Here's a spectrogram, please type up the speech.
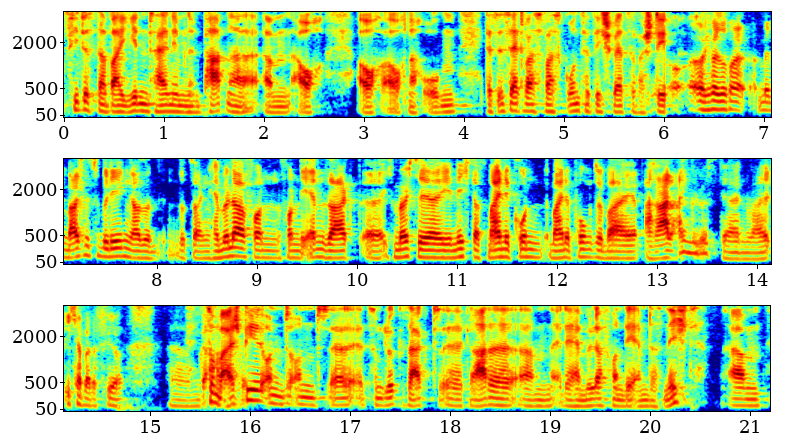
zieht es dabei jeden teilnehmenden Partner ähm, auch, auch, auch nach oben. Das ist etwas, was grundsätzlich schwer zu verstehen ist. Ich versuche mal mit einem Beispiel zu belegen. Also sozusagen Herr Müller von, von DM sagt, äh, ich möchte hier nicht, dass meine Kunden, meine Punkte bei Aral eingelöst werden, weil ich habe dafür ähm, Zum Beispiel und, und äh, zum Glück sagt äh, gerade ähm, der Herr Müller von DM das nicht. Ähm,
